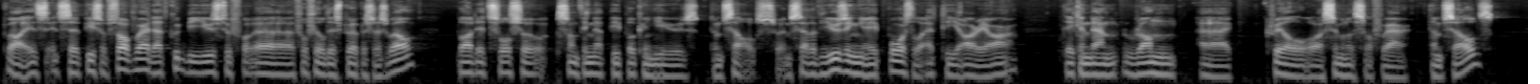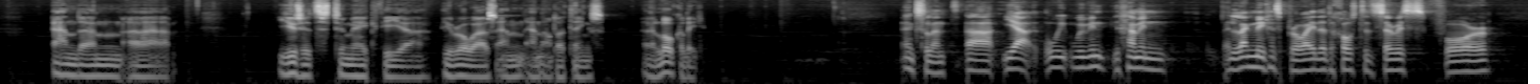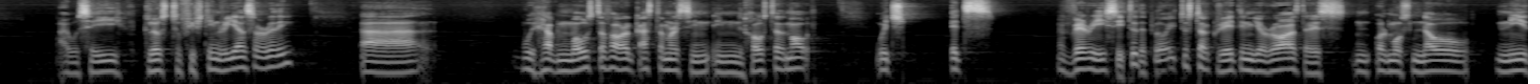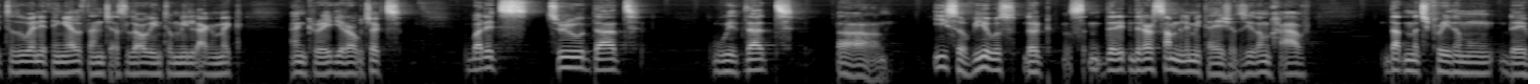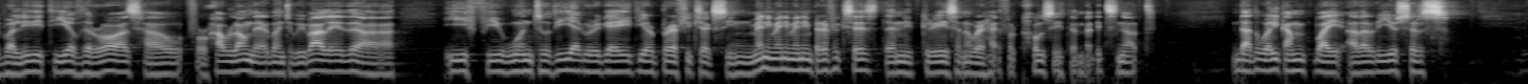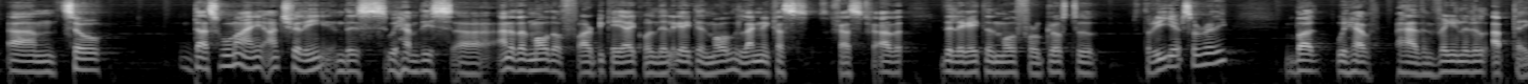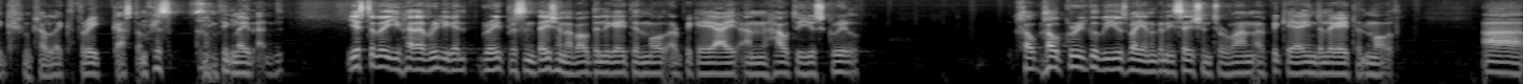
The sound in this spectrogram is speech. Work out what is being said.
well, it's it's a piece of software that could be used to uh, fulfill this purpose as well. But it's also something that people can use themselves. So instead of using a portal at the RIR, they can then run uh, Krill or similar software themselves, and then uh, use it to make the uh, the ROAS and, and other things uh, locally. Excellent. Uh, yeah, we, we've been having, LACNIC has provided a hosted service for, I would say, close to 15 reals already. Uh, we have most of our customers in, in hosted mode, which it's very easy to deploy, to start creating your ROAS. There is almost no need to do anything else than just log into MiLACNIC and create your objects. But it's true that with that uh, ease of use, there, there, there are some limitations. You don't have that much freedom the validity of the ROAS, how for how long they are going to be valid. Uh, if you want to deaggregate your prefixes in many, many, many prefixes, then it creates an overhead for the whole system that it's not that welcomed by other users. Um, so that's why actually this we have this uh, another mode of RPKI called delegated mode. LACNIC has has had delegated mode for close to three years already, but we have had very little uptake. We have like three customers, something like that. Yesterday you had a really great presentation about delegated mode RPKI and how to use Krill. How, how Krill could be used by an organization to run RPKI in delegated mode. Uh,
